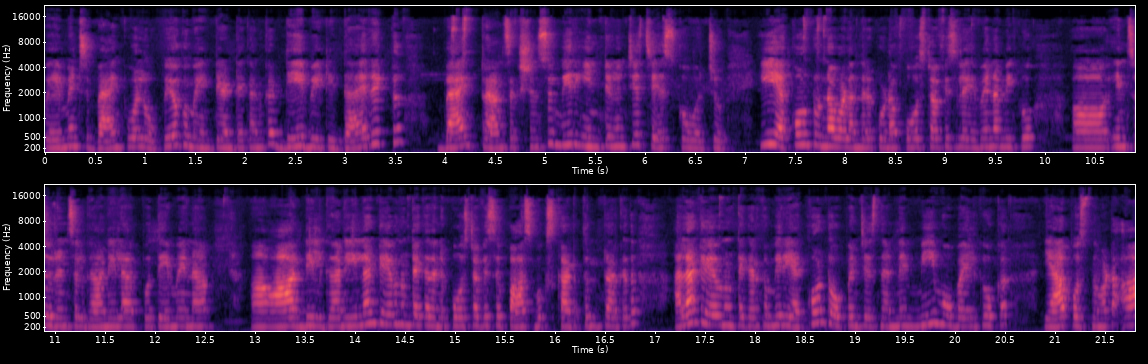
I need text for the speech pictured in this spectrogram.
payments bank వల్ల ఉపయోగం ఏంటి అంటే కనుక డీబీటీ డైరెక్ట్ బ్యాంక్ ట్రాన్సాక్షన్స్ మీరు ఇంటి నుంచే చేసుకోవచ్చు. ఈ అకౌంట్ ఉన్న వాళ్ళందరూ కూడా పోస్ట్ ఆఫీస్లో ఏమైనా మీకు ఇన్సూరెన్స్లు కానీ లేకపోతే ఏమైనా ఆర్డీలు కానీ ఇలాంటివి ఏమైనా ఉంటాయి కదండి? పోస్ట్ ఆఫీస్ పాస్బుక్స్ కడుతుంటారు కదా? అలాంటివి ఏమైనా ఉంటాయి కనుక మీరు అకౌంట్ ఓపెన్ చేసిన మీ మొబైల్కి ఒక యాప్ వస్తుందన్నమాట. ఆ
